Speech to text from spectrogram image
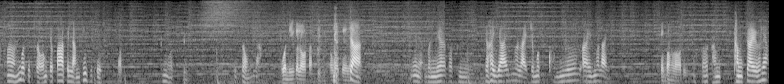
11เออทั้งหมดสิบสองแต่ป้าเป็นหลังที่สิบเอ็ดครับ ทั้งหมดสิบสองหลังวันนี้ก็รอตัดสินเขาว่าจะจ้ะนี่เนี่ยวันเนี้ยก็คือจะให้ย้ายเมื่อไหร่จะมาขนหรืออะไรเมื่อไหร่ก็ต้องรอดู เราทำทำใจไว้แล้ว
